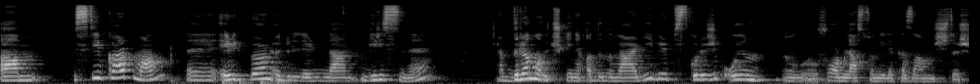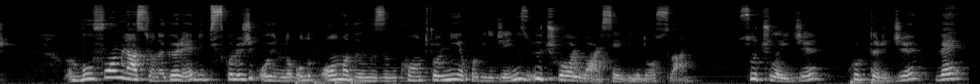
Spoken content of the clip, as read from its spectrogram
Um, Steve Karpman, e, Eric Byrne ödüllerinden birisini drama üçgeni adını verdiği bir psikolojik oyun e, formülasyonu ile kazanmıştır. Bu formülasyona göre bir psikolojik oyunda olup olmadığınızın kontrolünü yapabileceğiniz 3 rol var sevgili dostlar. Suçlayıcı, kurtarıcı ve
